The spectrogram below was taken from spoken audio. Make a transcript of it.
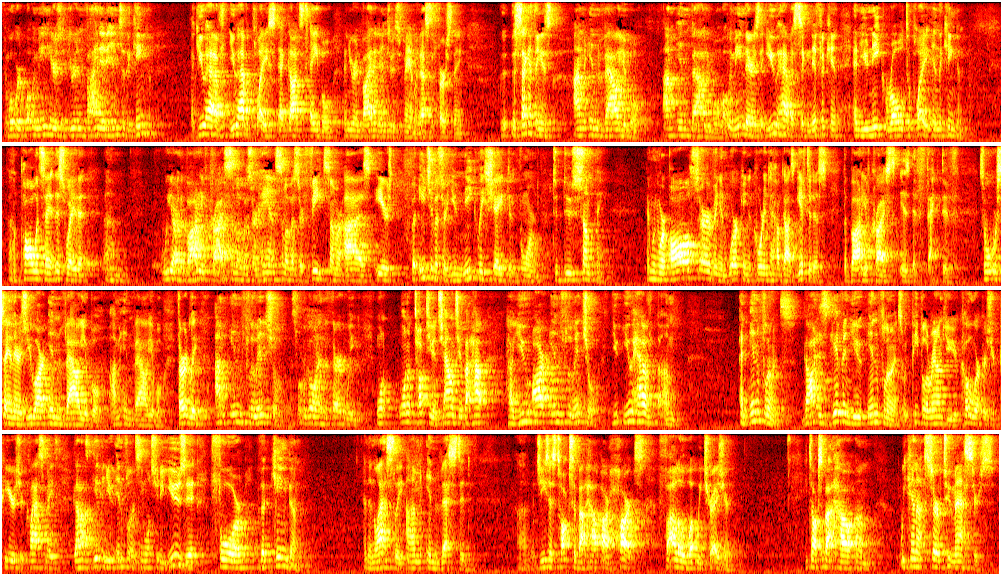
and what, we're, what we mean here is that you're invited into the kingdom. Like you have you have a place at God's table and you're invited into his family. That's the first thing. The, the second thing is I'm invaluable. I'm invaluable. what we mean there is that you have a significant and unique role to play in the kingdom. Uh, Paul would say it this way that um, we are the body of Christ. Some of us are hands, some of us are feet, some are eyes, ears, but each of us are uniquely shaped and formed to do something. And when we're all serving and working according to how God's gifted us, the body of Christ is effective. So, what we're saying there is, you are invaluable. I'm invaluable. Thirdly, I'm influential. That's where we're going in the third week. I want, want to talk to you and challenge you about how, how you are influential. You, you have um, an influence. God has given you influence with people around you, your coworkers, your peers, your classmates. God's given you influence. He wants you to use it for the kingdom. And then lastly, I'm invested. Uh, Jesus talks about how our hearts follow what we treasure. He talks about how um, we cannot serve two masters.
